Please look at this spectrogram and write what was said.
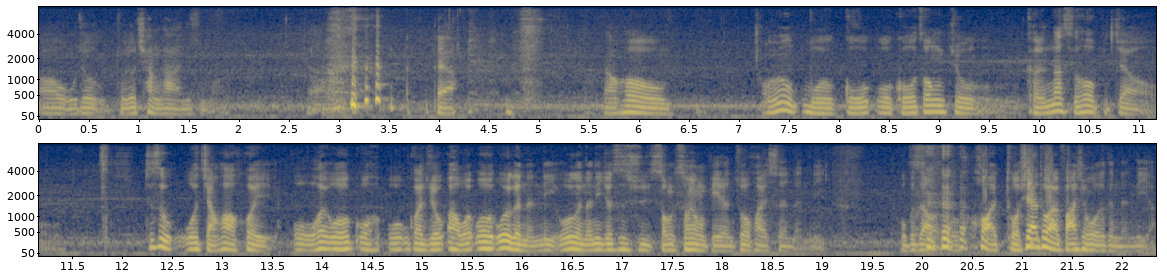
哦，我就我就呛他还是什么，对啊，对啊，然后我因为我国我国中就可能那时候比较，就是我讲话会，我我会我我我感觉啊，我我我有个能力，我有个能力就是去怂怂恿别人做坏事的能力，我不知道，我后来我现在突然发现我有个能力啊，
